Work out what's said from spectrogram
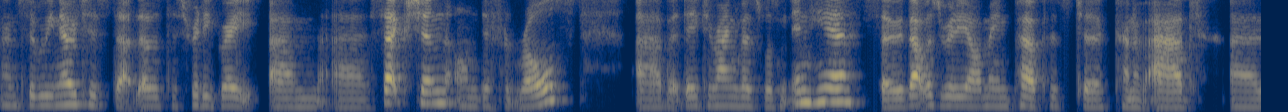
and so we noticed that there was this really great um, uh, section on different roles uh, but Data Wranglers wasn't in here. So that was really our main purpose to kind of add uh,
